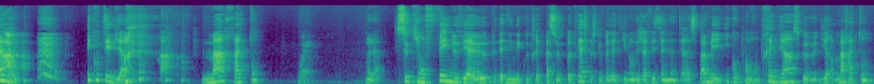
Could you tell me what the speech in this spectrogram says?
un mot. Écoutez bien. Marathon. Ouais. Voilà. Ceux qui ont fait une VAE, peut-être ils n'écouteraient pas ce podcast parce que peut-être qu'ils l'ont déjà fait, ça ne les intéresse pas, mais ils comprendront très bien ce que veut dire marathon.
